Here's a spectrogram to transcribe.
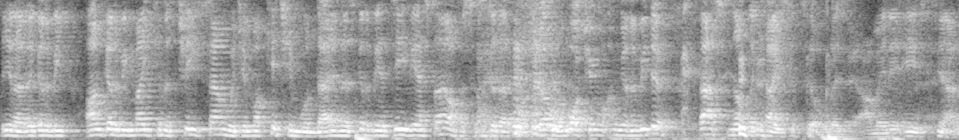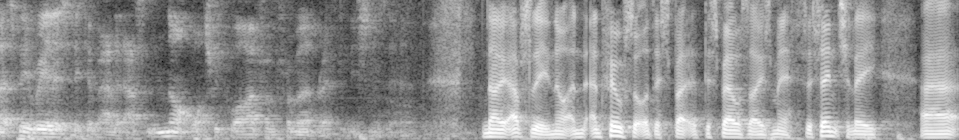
you know they're going to be. I'm going to be making a cheese sandwich in my kitchen one day, and there's going to be a DVSA officer stood over my shoulder watching what I'm going to be doing. That's not the case at all, is it? I mean, it is. You know, let's be realistic about it. That's not what's required from from earned recognition, is it? No, absolutely not. And and Phil sort of dispe- dispels those myths. Essentially, uh,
